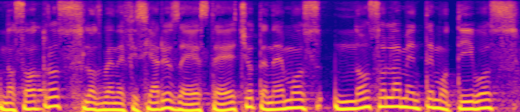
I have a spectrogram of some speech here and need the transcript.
Nosotros, los beneficiarios de este hecho, tenemos no solamente motivos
